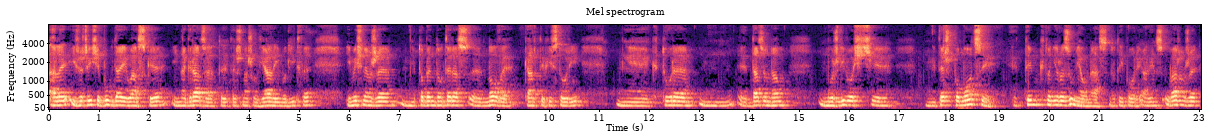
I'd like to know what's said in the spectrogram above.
Ale i rzeczywiście Bóg daje łaskę i nagradza te, też naszą wiarę i modlitwę. I myślę, że to będą teraz nowe karty w historii, które dadzą nam możliwość też pomocy tym, kto nie rozumiał nas do tej pory. A więc uważam, że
